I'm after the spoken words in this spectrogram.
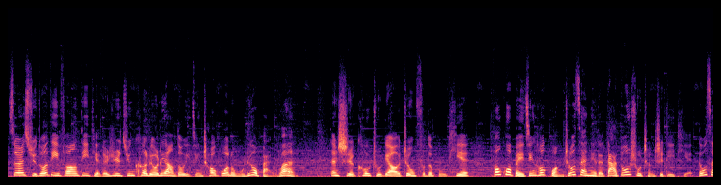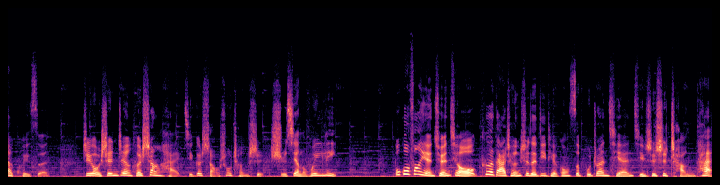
虽然许多地方地铁的日均客流量都已经超过了五六百万，但是扣除掉政府的补贴，包括北京和广州在内的大多数城市地铁都在亏损，只有深圳和上海几个少数城市实现了微利。不过，放眼全球，各大城市的地铁公司不赚钱其实是常态。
